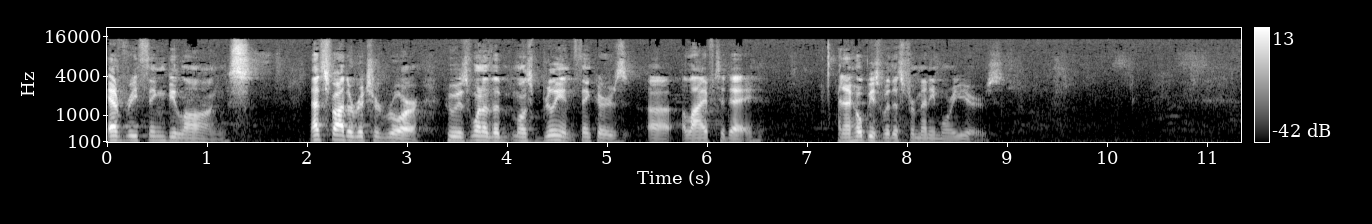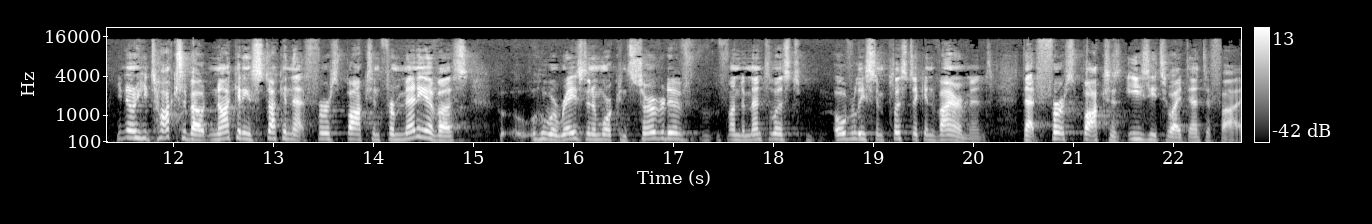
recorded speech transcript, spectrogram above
Everything belongs. That's Father Richard Rohr, who is one of the most brilliant thinkers uh, alive today. And I hope he's with us for many more years. You know, he talks about not getting stuck in that first box. And for many of us who, who were raised in a more conservative, fundamentalist, overly simplistic environment, that first box is easy to identify.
